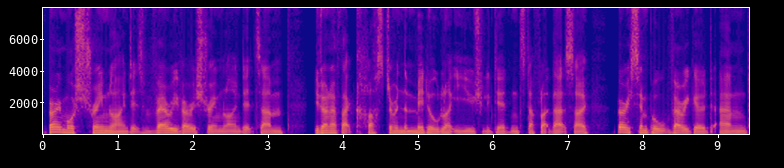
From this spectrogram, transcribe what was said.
very more streamlined it's very very streamlined it's um you don't have that cluster in the middle like you usually did and stuff like that. So very simple very good and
